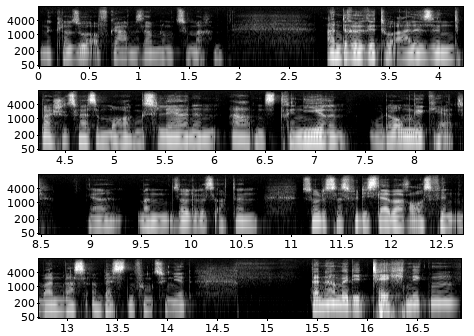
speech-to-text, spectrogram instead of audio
eine Klausuraufgabensammlung zu machen. Andere Rituale sind beispielsweise morgens lernen, abends trainieren oder umgekehrt. Ja, man sollte das auch dann, solltest das für dich selber rausfinden, wann was am besten funktioniert. Dann haben wir die Techniken.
